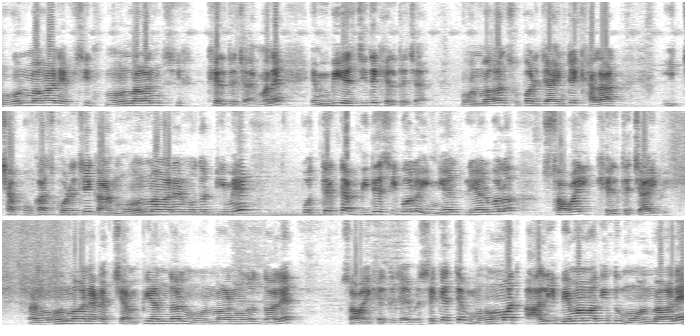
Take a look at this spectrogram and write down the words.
মোহনবাগান এফসি মোহনবাগান খেলতে চায় মানে এমবিএসজিতে খেলতে চায়। মোহনবাগান সুপার জায়েন্টে খেলার ইচ্ছা প্রকাশ করেছে, কারণ মোহনবাগানের মতো টিমে প্রত্যেকটা বিদেশি বলো ইন্ডিয়ান প্লেয়ার বলো, সবাই খেলতে চাইবে। কারণ মোহনবাগান একটা চ্যাম্পিয়ন দল, মোহনবাগান মতো দলে সবাই খেলতে চাইবে। সেক্ষেত্রে মোহাম্মদ আলী বেমামা কিন্তু মোহনবাগানে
